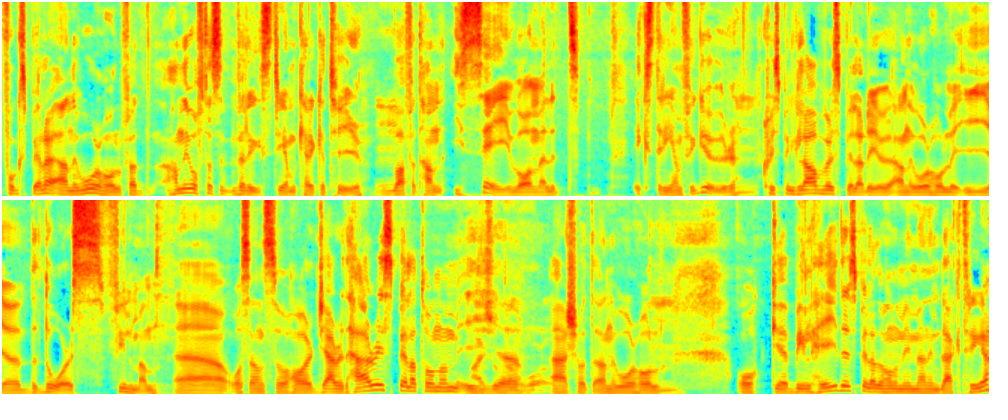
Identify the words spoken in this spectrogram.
folk spelar Andy Warhol, för att han är ju oftast en väldigt extrem karikatyr. Bara för att han i sig var en väldigt extrem figur. Crispin Glover spelade ju Andy Warhol i eh, The Doors-filmen. Eh, och sen så har Jared Harris spelat honom i I Shot Andy uh, Warhol. I Shot Andy Warhol. Och eh, Bill Hader spelade honom i Men in Black 3.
